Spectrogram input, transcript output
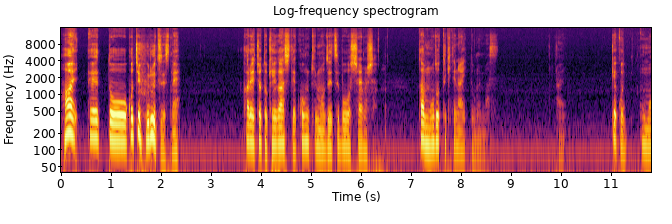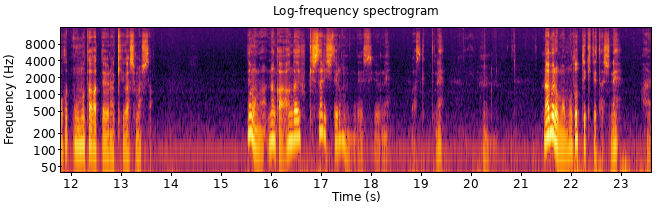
はい。えー、っとこっちフルーツですね。彼ちょっと怪我して今季も絶望しちゃいました。多分戻ってきてないと思います、はい、結構重たかったような気がしました。でもなんか案外復帰したりしてるんですよね。ラメロも戻ってきてたしね。はい。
